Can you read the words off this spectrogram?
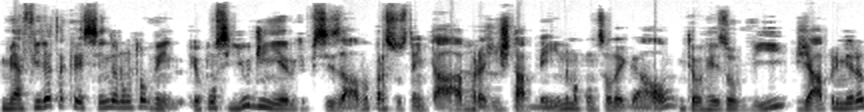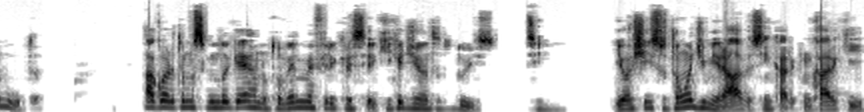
minha filha tá crescendo, eu não tô vendo. Eu consegui o dinheiro que precisava pra sustentar, pra Aham. gente estar bem, numa condição legal. Então eu resolvi já a primeira luta. Agora tem uma segunda guerra, não tô vendo minha filha crescer. O que, que adianta tudo isso? Sim. E eu achei isso tão admirável, assim, cara, que um cara que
